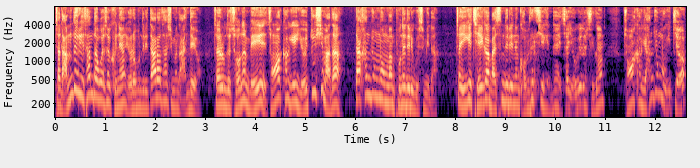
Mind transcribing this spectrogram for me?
자, 남들이 산다고 해서 그냥 여러분들이 따라 사시면 안 돼요. 자, 여러분들 저는 매일 정확하게 12시마다 딱 한 종목만 보내드리고 있습니다. 자, 이게 제가 말씀드리는 검색식인데, 자, 여기도 지금 정확하게 한 종목 있죠?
